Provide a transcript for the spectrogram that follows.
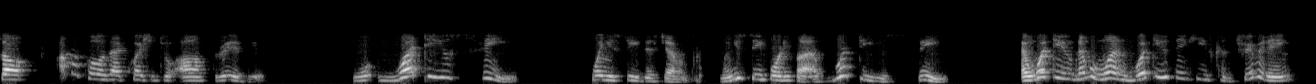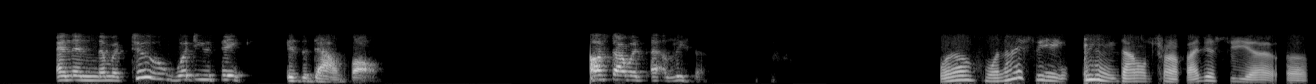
So I'm going to pose that question to all three of you. What do you see when you see this gentleman? When you see 45, what do you see? And what do you, number one, what do you think he's contributing? And then number two, what do you think is the downfall? I'll start with uh, Lisa. Well, when I see Donald Trump, I just see a, a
